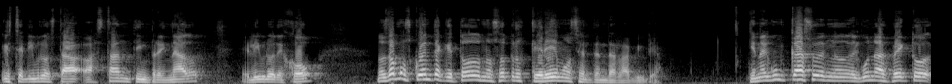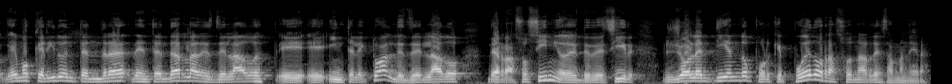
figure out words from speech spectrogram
este libro está bastante impregnado, el libro de Job, nos damos cuenta que todos nosotros queremos entender la Biblia. Que en algún caso, en algún aspecto, hemos querido entender, entenderla desde el lado eh, eh, intelectual, desde el lado de raciocinio, de decir, yo la entiendo porque puedo razonar de esa manera.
